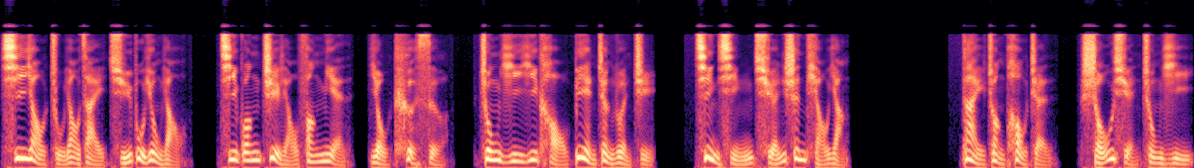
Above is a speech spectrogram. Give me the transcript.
西药主要在局部用药，激光治疗方面有特色。中医依靠辨证论治，进行全身调养。带状疱疹首选中医。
